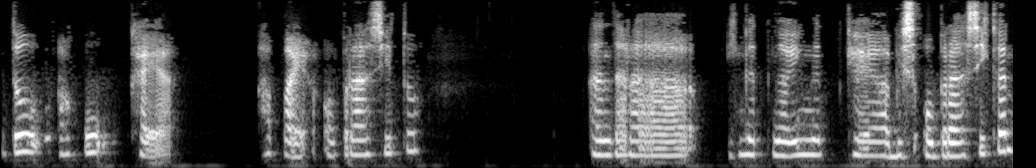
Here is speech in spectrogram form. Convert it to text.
Itu aku kayak apa ya operasi tuh antara inget nggak inget kayak habis operasi kan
